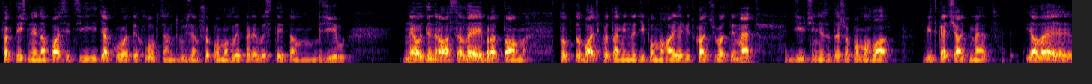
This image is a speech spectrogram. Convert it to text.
фактично на пасіці дякувати хлопцям, друзям, що допомогли перевести там бджіл не один раз, але і братам. Тобто батько там іноді допомагає відкачувати мед дівчині за те, що допомогла відкачати мед. Але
